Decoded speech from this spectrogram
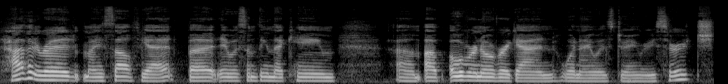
haven't read myself yet but it was something that came um, up over and over again when I was doing research,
